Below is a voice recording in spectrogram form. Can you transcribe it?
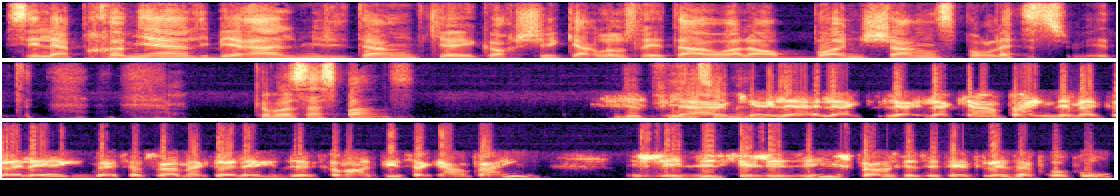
c'est la première libérale militante qui a écorché Carlos Letao. Alors, bonne chance pour la suite. Comment ça se passe? Depuis La, une semaine? la- la- la- la campagne de ma collègue, ben, ça sera à ma collègue de commenter sa campagne. J'ai dit ce que j'ai dit. Je pense que c'était très à propos.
